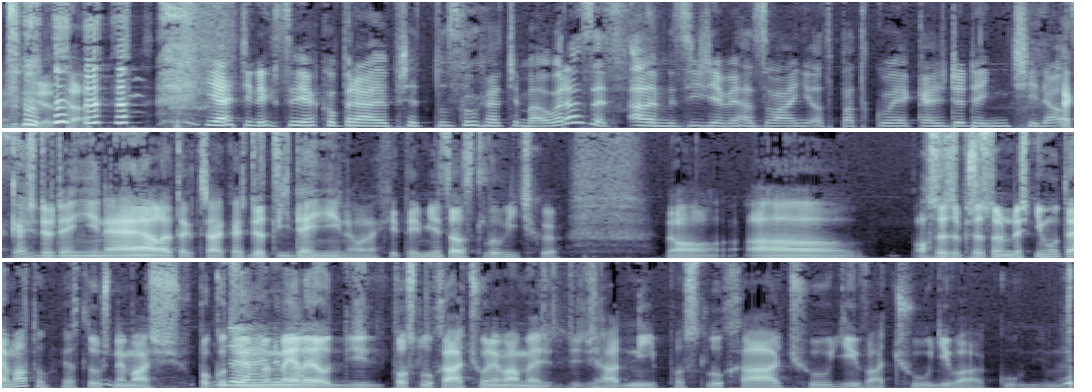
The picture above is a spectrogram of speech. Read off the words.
Já ti nechci jako právě před posluchačem urazit, ale myslíš, že vyhazování odpadku je každodenní činnost? Tak každodenní ne, ale tak třeba každotýdenní, no, nechytej mě za slovíčko. No, a asi se přesuneme dnešnímu tématu, jestli už nemáš. Pokud ne, víme maily od poslucháčů, nemáme žádný poslucháčů, divačů, diváků.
